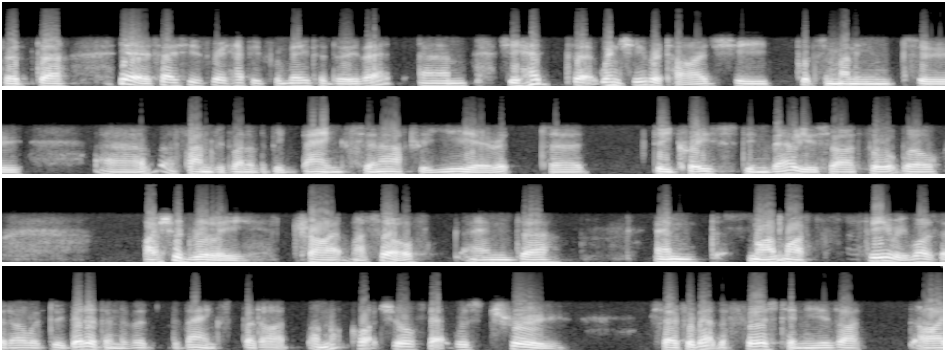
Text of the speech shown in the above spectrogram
But uh, yeah, so she's very happy for me to do that. Um, she had uh, when she retired, she put some money into uh, a fund with one of the big banks, and after a year, it uh, decreased in value. So I thought, well, I should really try it myself, and and my my theory was that I would do better than the, the banks, but I, I'm not quite sure if that was true. So for about the first ten years, I I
